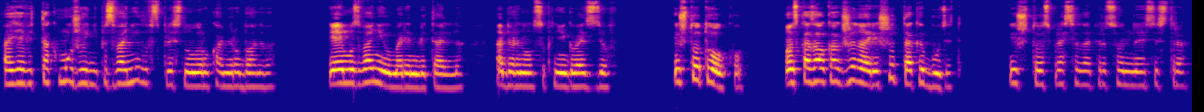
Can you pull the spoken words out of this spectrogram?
а я ведь так мужу и не позвонила, всплеснула руками Рубанова. Я ему звонил, Марина Витальевна, обернулся к ней Гвоздев. И что толку? Он сказал, как жена решит, так и будет. И что? спросила операционная сестра.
